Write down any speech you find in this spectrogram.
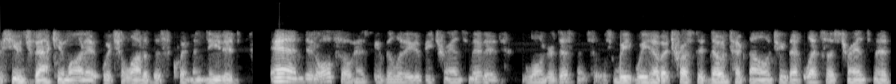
a huge vacuum on it, which a lot of this equipment needed. And it also has the ability to be transmitted longer distances. We, we have a trusted node technology that lets us transmit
